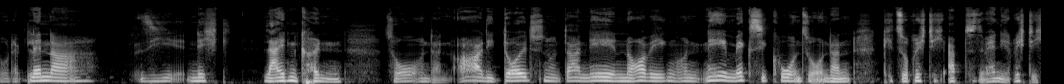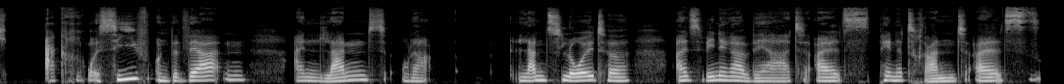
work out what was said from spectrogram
oder Länder sie nicht leiden können. So, und dann, ah, die Deutschen und da, nee, Norwegen und nee, Mexiko und so. Und dann geht so richtig ab, das werden die richtig aggressiv und bewerten ein Land oder Landsleute als weniger wert, als penetrant, als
